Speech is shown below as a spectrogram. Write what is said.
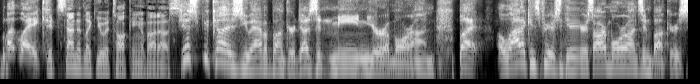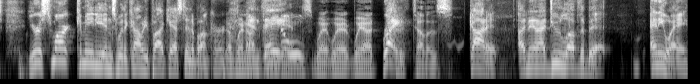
but like it sounded like you were talking about us. just because you have a bunker doesn't mean you're a moron. But a lot of conspiracy theorists are morons in bunkers. You're a smart comedians with a comedy podcast in a bunker, No, we're not and they comedians. We're, we're, we are Right. truth tellers. Got it. I mean, I do love the bit. Anyway,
